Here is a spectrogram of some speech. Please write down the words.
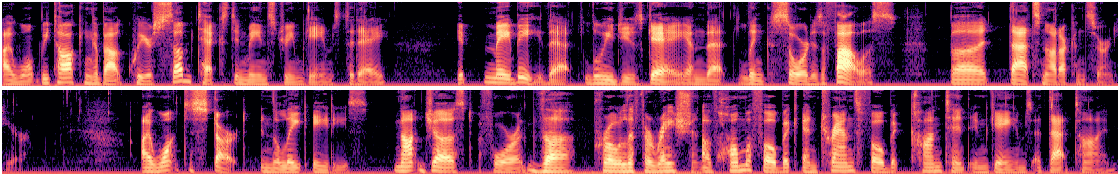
I won't be talking about queer subtext in mainstream games today. It may be that Luigi is gay and that Link's sword is a phallus, but that's not our concern here. I want to start in the late 80s, not just for the proliferation of homophobic and transphobic content in games at that time,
